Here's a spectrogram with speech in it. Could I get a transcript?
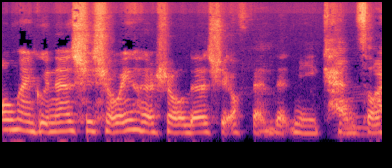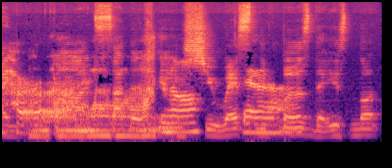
oh my goodness, she's showing her shoulders. She offended me. Cancel Oh her. God, suddenly You know, she wears yeah. slippers that is not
